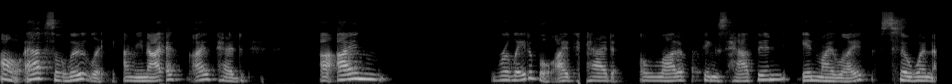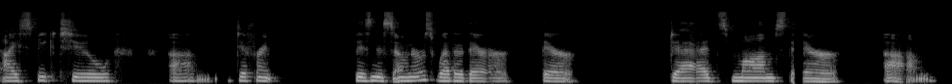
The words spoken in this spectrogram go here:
Oh, absolutely. I mean, I've I've had I'm relatable. I've had a lot of things happen in my life. So when I speak to um, different business owners, whether they're their dads, moms, their um,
